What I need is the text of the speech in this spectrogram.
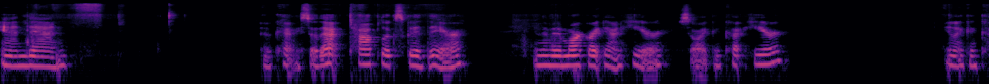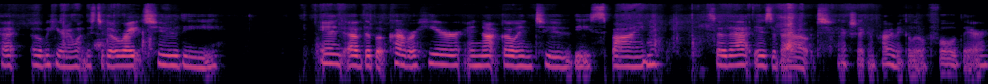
And then, okay, so that top looks good there. And I'm going to mark right down here so I can cut here. And I can cut over here. And I want this to go right to the end of the book cover here and not go into the spine. So that is about, actually I can probably make a little fold there,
